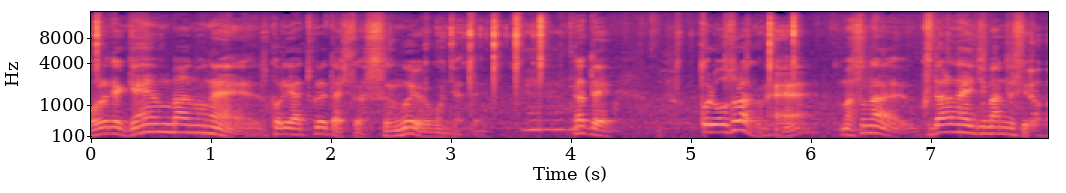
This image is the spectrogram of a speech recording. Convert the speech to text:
これで現場のねこれやってくれた人がすごい喜んじゃってだってこれおそらくねまあそんなくだらない自慢ですよ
